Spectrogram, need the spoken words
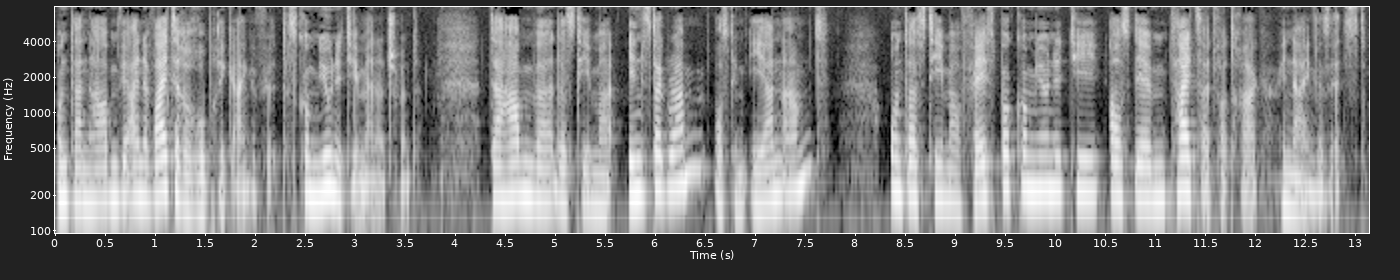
Und dann haben wir eine weitere Rubrik eingeführt, das Community Management. Da haben wir das Thema Instagram aus dem Ehrenamt, und das Thema Facebook Community aus dem Teilzeitvertrag hineingesetzt.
